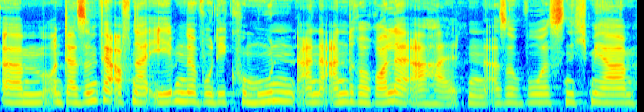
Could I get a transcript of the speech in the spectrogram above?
Ähm, und da sind wir auf einer Ebene, wo die Kommunen eine andere Rolle erhalten, also wo es nicht mehr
